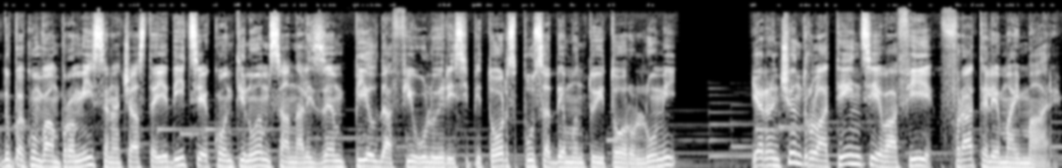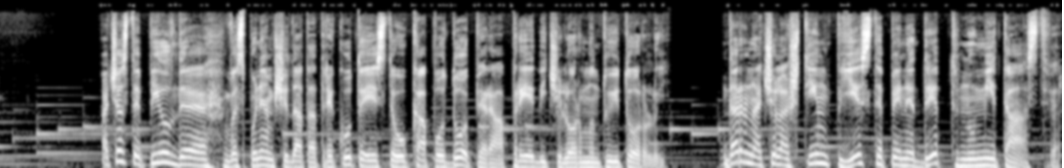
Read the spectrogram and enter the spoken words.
După cum v-am promis, în această ediție continuăm să analizăm pilda fiului risipitor spusă de Mântuitorul Lumii, iar în centrul atenției va fi fratele mai mare. Această pildă, vă spuneam și data trecută, este o capodoperă a predicilor Mântuitorului, dar în același timp este pe nedrept numită astfel.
